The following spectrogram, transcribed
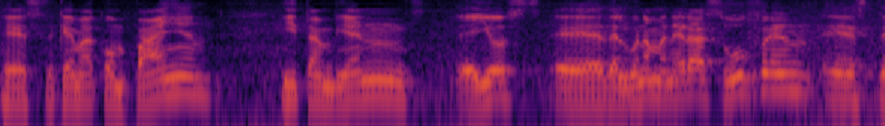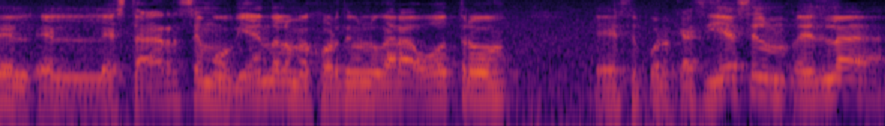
este, que me acompañen y también ellos eh, de alguna manera sufren este, el, el estarse moviendo a lo mejor de un lugar a otro. Este, porque así es, el, es la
